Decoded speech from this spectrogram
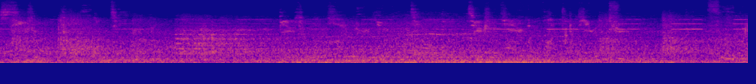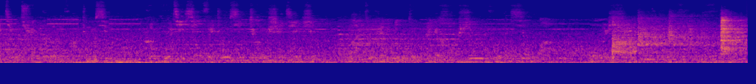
昔日皇家御用，汴省南海绿荫古迹，建设体育文化主题园区，服务北京全国文化中心和国际消费中心城市建设，满足人民对美好生活的向往。Thank you.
